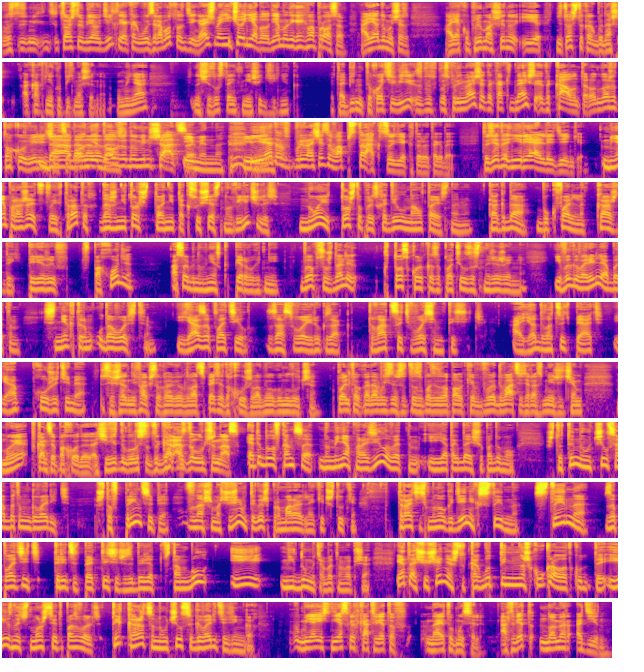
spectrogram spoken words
то, что меня удивительно, я как бы заработал деньги. Раньше у меня ничего не было, не было никаких вопросов. А я думаю сейчас, а я куплю машину, и не то, что как бы наш... А как мне купить машину? У меня на счету станет меньше денег. Это обидно. Ты хочешь видеть, воспринимаешь это как, знаешь, это каунтер. Он должен только увеличиваться, Да, да, он да, не да, да. должен уменьшаться. Именно. И именно. это превращается в абстракцию некоторую тогда. То есть это нереальные деньги. Меня поражает в твоих тратах даже не то, что они так существенно увеличились, но и то, что происходило на Алтае с нами. Когда буквально каждый перерыв в походе, особенно в несколько первых дней, вы обсуждали, кто сколько заплатил за снаряжение. И вы говорили об этом с некоторым удовольствием. Я заплатил за свой рюкзак 28 тысяч, а я 25, я хуже тебя. Совершенно не факт, что когда 25 это хуже, во многом лучше. Более того, когда выяснилось, что ты заплатил за палки в 20 раз меньше, чем мы в конце похода, очевидно было, что ты гораздо лучше нас. Это было в конце, но меня поразило в этом, и я тогда еще подумал, что ты научился об этом говорить. Что, в принципе, в нашем ощущении, ты говоришь про моральные какие-то штуки, тратить много денег стыдно. Стыдно заплатить 35 тысяч за билет в Стамбул и не думать об этом вообще. Это ощущение, что как будто ты немножко украл откуда-то, и, значит, можешь себе это позволить. Ты, кажется, научился говорить о деньгах. У меня есть несколько ответов на эту мысль. Ответ номер один.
